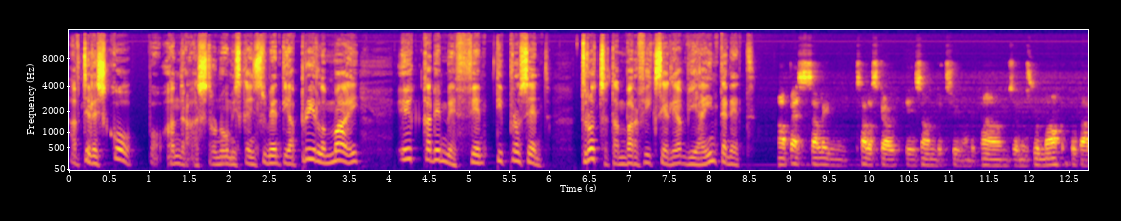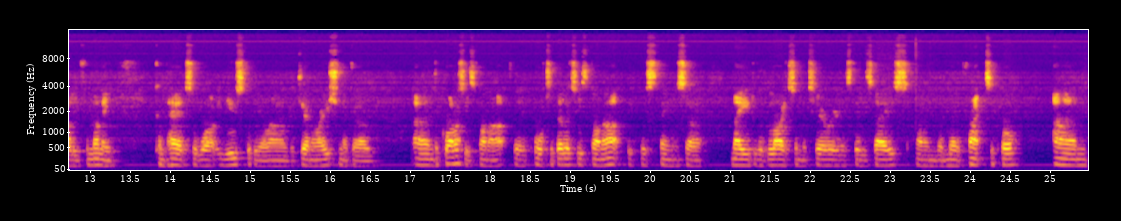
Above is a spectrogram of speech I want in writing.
av teleskop och andra astronomiska instrument i april och maj ökade med 50 procent trots att han bara fick sälja via internet. Our best selling telescope is under 200 pounds and is remarkable value for money compared to what used to be around a generation ago. And the quality's gone up, the portability's gone up because things are made with lighter materials these days and they're more practical. And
